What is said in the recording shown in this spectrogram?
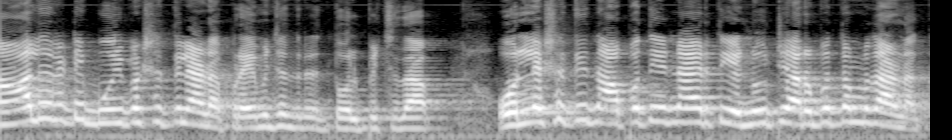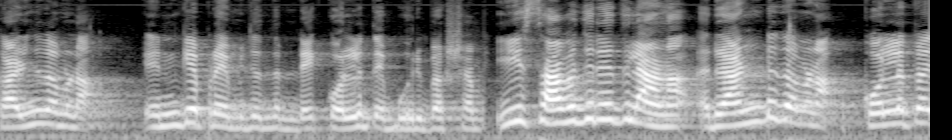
നാലിരട്ടി ഭൂരിപക്ഷത്തിലാണ് പ്രേമചന്ദ്രൻ തോൽപ്പിച്ചത്. ഒരു ലക്ഷത്തി നാൽപ്പത്തി എണ്ണായിരത്തി എണ്ണൂറ്റി അറുപത്തൊമ്പതാണ് കഴിഞ്ഞ തവണ എൻ കെ പ്രേമചന്ദ്രന്റെ കൊല്ലത്തെ ഭൂരിപക്ഷം. ഈ സാഹചര്യത്തിലാണ് രണ്ട് തവണ കൊല്ലത്ത്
